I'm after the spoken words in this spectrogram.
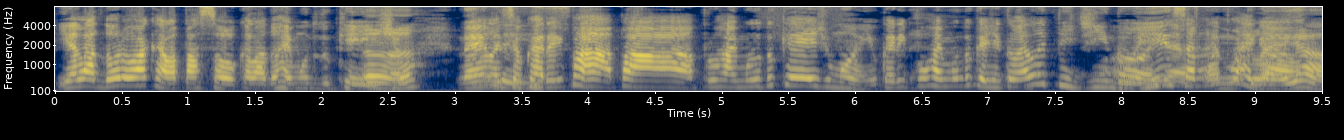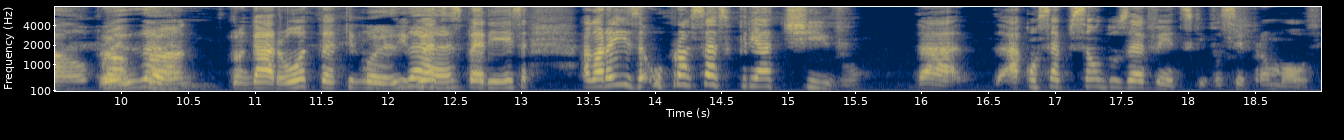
E ela adorou aquela paçoca lá do Raimundo do Queijo. Uhum. Né? Ela disse, eu quero ir pra, pra, pro Raimundo do Queijo, mãe. Eu quero ir pro Raimundo do Queijo. Então ela pedindo Olha, isso é muito, é muito legal. legal. Pois é uma garota que não pois viveu é. essa experiência. Agora, Isa, o processo criativo da a concepção dos eventos que você promove,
